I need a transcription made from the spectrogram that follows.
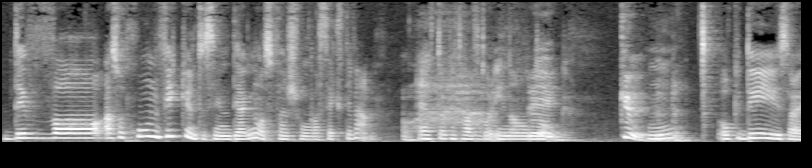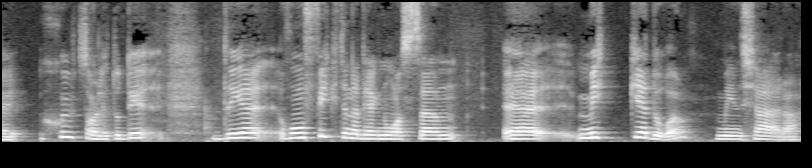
det var, alltså hon fick ju inte sin diagnos förrän hon var 65. ett och ett halvt år innan hon dog. Gud. Och det är ju så här sjukt sorgligt. Och det, det, hon fick den här diagnosen. Eh, Micke då, min kära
